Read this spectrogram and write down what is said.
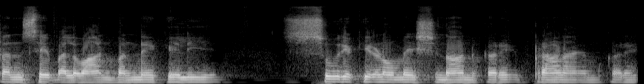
तन से बलवान बनने के लिए सूर्य किरणों में स्नान करें, प्राणायाम करें,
